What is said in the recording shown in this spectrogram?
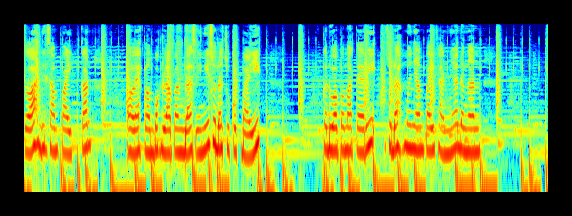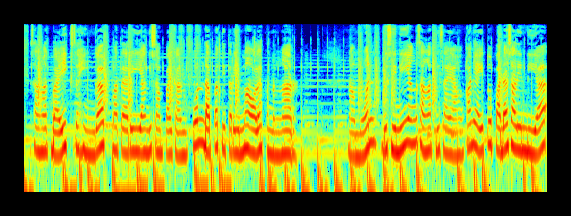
telah disampaikan oleh kelompok 18 ini sudah cukup baik. Kedua pemateri sudah menyampaikannya dengan sangat baik sehingga materi yang disampaikan pun dapat diterima oleh pendengar. Namun, di sini yang sangat disayangkan yaitu pada salindia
